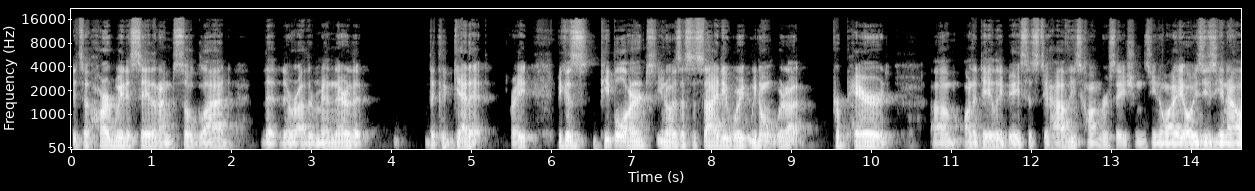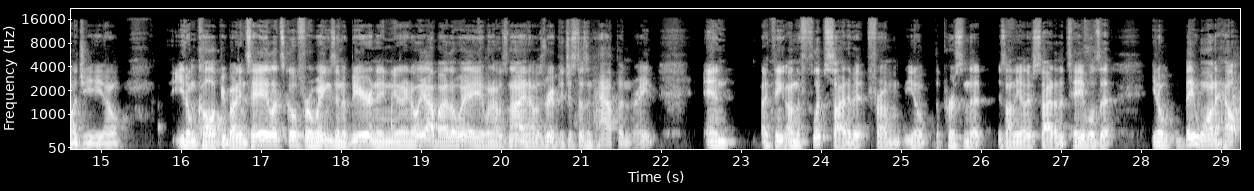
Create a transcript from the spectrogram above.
it's a hard way to say that I'm so glad that there were other men there that that could get it right? Because people aren't you know as a society we, we don't we're not prepared um, on a daily basis to have these conversations. You know i always use the analogy you know you don't call up your buddy and say hey let's go for wings and a beer and then you know oh yeah by the way when i was nine i was raped. It just doesn't happen right? And i think on the flip side of it from you know the person that is on the other side of the table is that you know they want to help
